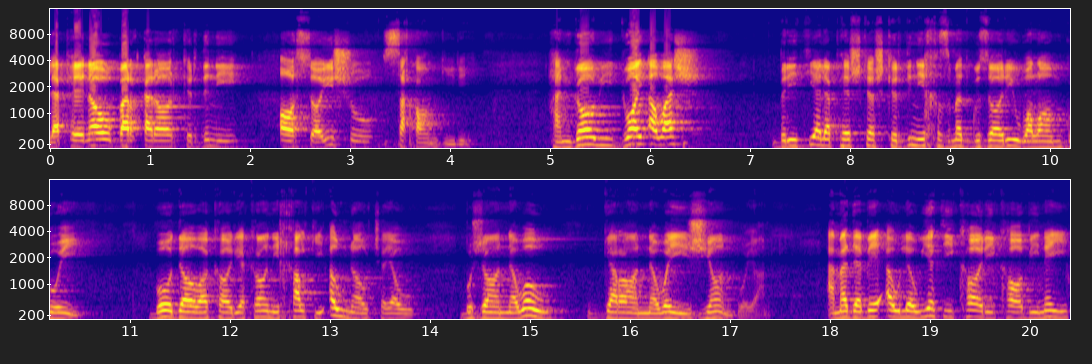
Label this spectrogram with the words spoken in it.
لە پێناو بەرقەرارکردنی ئاسایش و سەقامگیری. هەنگاوی دوای ئەوەش، بریتییە لە پێشکەشکردنی خزمەتگوزاری و وەڵامگۆیی بۆ داواکارییەکانی خەڵکی ئەو ناوچەیە و بوژانەوە و گەڕانەوەی ژیان بۆیان. ئەمە دەبێ ئەولەویەتی کاری کابینەی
